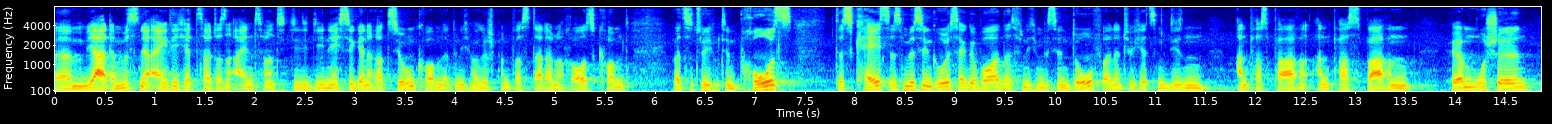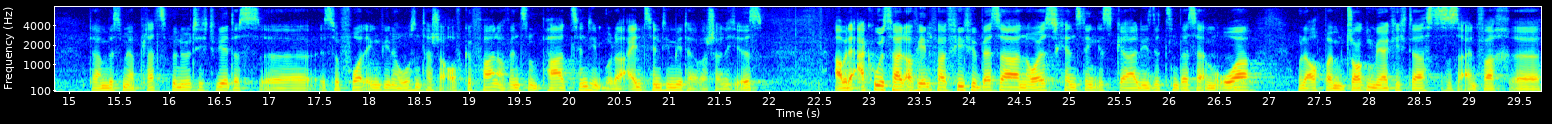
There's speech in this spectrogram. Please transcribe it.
Ähm, ja, da müssen ja eigentlich jetzt 2021 die, die nächste Generation kommen. Da bin ich mal gespannt, was da dann noch rauskommt weil es natürlich mit den Pros, das Case ist ein bisschen größer geworden, das finde ich ein bisschen doof, weil natürlich jetzt mit diesen anpassbaren, anpassbaren Hörmuscheln da ein bisschen mehr Platz benötigt wird. Das äh, ist sofort irgendwie in der Hosentasche aufgefallen, auch wenn es nur ein paar Zentimeter oder ein Zentimeter wahrscheinlich ist. Aber der Akku ist halt auf jeden Fall viel, viel besser. Noise Cancelling ist geil, die sitzen besser im Ohr. Und auch beim Joggen merke ich das, dass es einfach äh,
